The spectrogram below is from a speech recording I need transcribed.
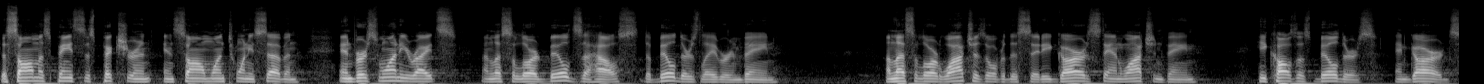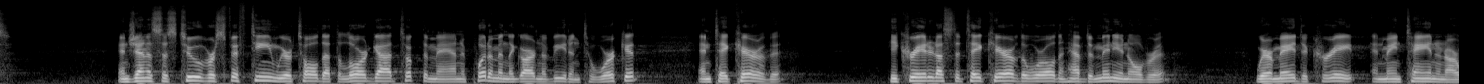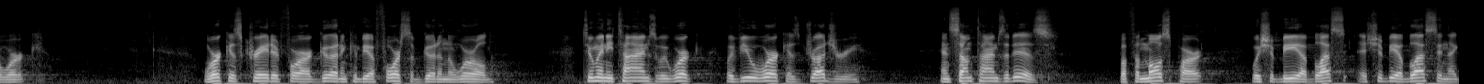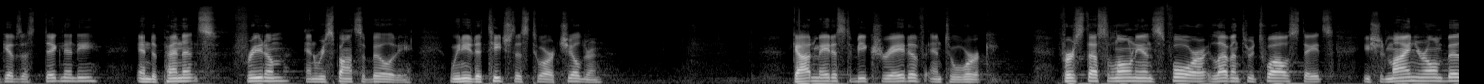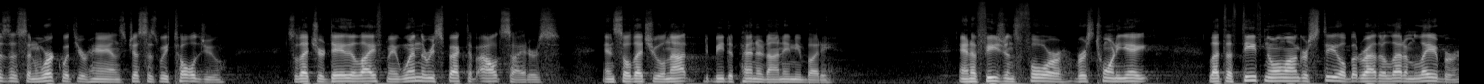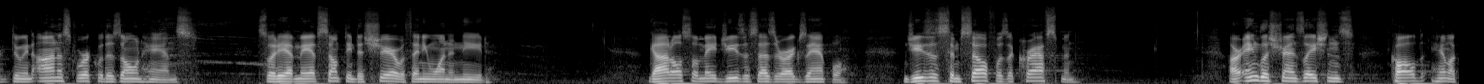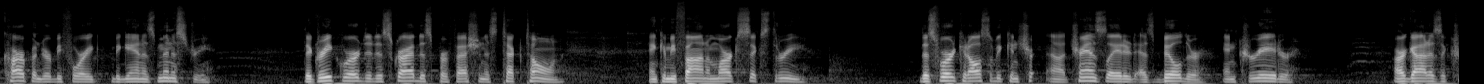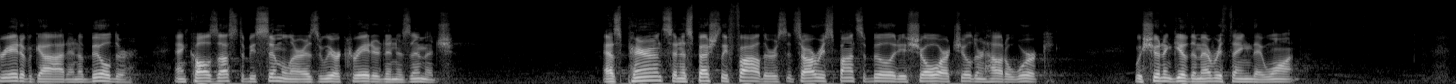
The psalmist paints this picture in, in Psalm 127. In verse 1, he writes, Unless the Lord builds the house, the builders labor in vain. Unless the Lord watches over the city, guards stand watch in vain. He calls us builders and guards. In Genesis 2, verse 15, we are told that the Lord God took the man and put him in the Garden of Eden to work it and take care of it. He created us to take care of the world and have dominion over it. We are made to create and maintain in our work. Work is created for our good and can be a force of good in the world. Too many times we, work, we view work as drudgery, and sometimes it is. But for the most part, we should be a bless, it should be a blessing that gives us dignity independence, freedom, and responsibility. We need to teach this to our children. God made us to be creative and to work. 1 Thessalonians 4 11 through 12 states, You should mind your own business and work with your hands, just as we told you, so that your daily life may win the respect of outsiders, and so that you will not be dependent on anybody. And Ephesians 4, verse 28, Let the thief no longer steal, but rather let him labor, doing honest work with his own hands so that he may have something to share with anyone in need. God also made Jesus as our example. Jesus himself was a craftsman. Our English translations called him a carpenter before he began his ministry. The Greek word to describe this profession is tekton and can be found in Mark 6 3. This word could also be uh, translated as builder and creator. Our God is a creative God and a builder and calls us to be similar as we are created in His image. As parents, and especially fathers, it's our responsibility to show our children how to work. We shouldn't give them everything they want.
